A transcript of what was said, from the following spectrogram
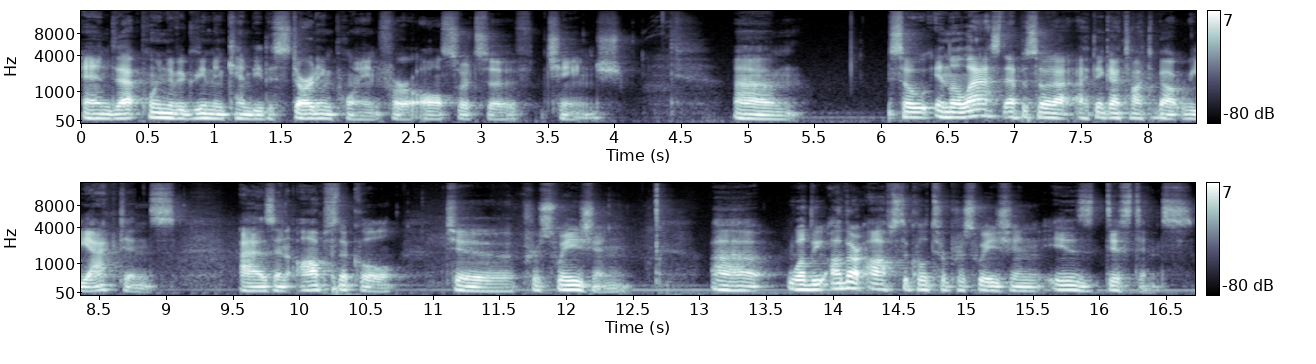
and that point of agreement can be the starting point for all sorts of change um, so in the last episode, I think I talked about reactance as an obstacle to persuasion. Uh, well, the other obstacle to persuasion is distance.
